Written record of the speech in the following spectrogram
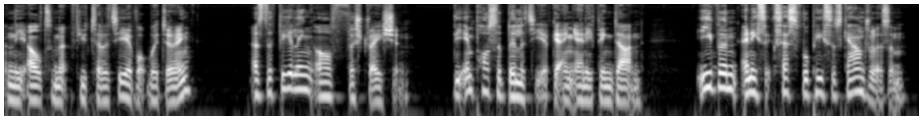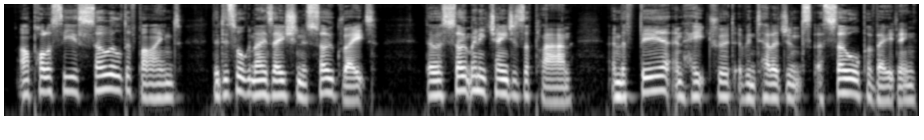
and the ultimate futility of what we're doing, as the feeling of frustration, the impossibility of getting anything done, even any successful piece of scoundrelism. Our policy is so ill defined, the disorganisation is so great, there are so many changes of plan, and the fear and hatred of intelligence are so all pervading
